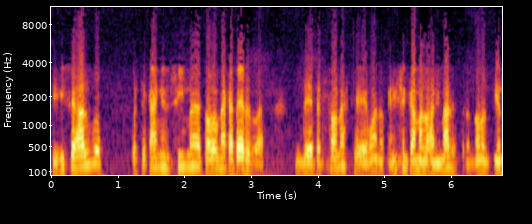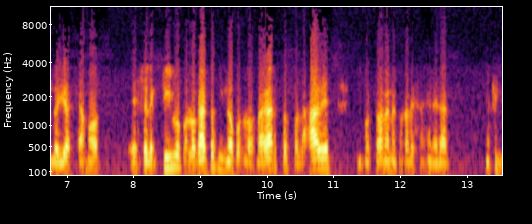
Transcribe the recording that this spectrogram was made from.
si dices algo, pues te caen encima toda una caterva de personas que, bueno, que dicen que aman los animales, pero no lo entiendo yo, ese amor es selectivo por los gatos y no por los lagartos, por las aves y por toda la naturaleza en general. En fin,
